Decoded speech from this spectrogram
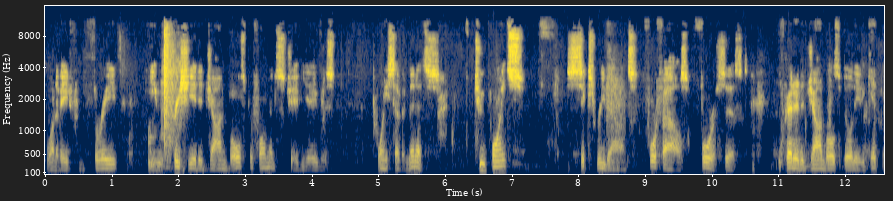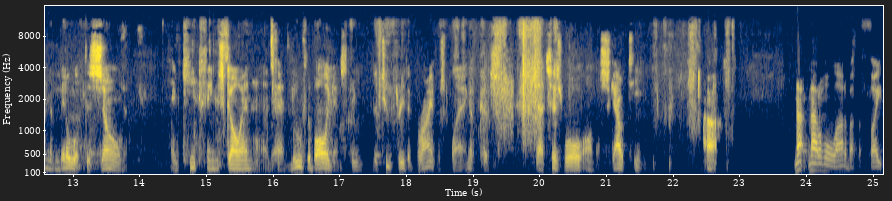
one of eight from three. He appreciated John Bull's performance. JVA was 27 minutes, two points, six rebounds, four fouls, four assists. He credited John Bull's ability to get in the middle of the zone and keep things going and, and move the ball against the, the 2 3 that Bryant was playing because that's his role on the scout team. Uh, not, not a whole lot about the fight,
